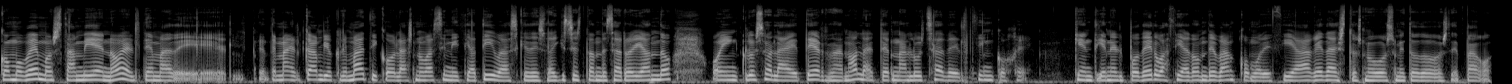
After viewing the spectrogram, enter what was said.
como vemos también, ¿no? El tema del tema del cambio climático, las nuevas iniciativas que desde aquí se están desarrollando o incluso la eterna, ¿no? La eterna lucha del 5G quién tiene el poder o hacia dónde van, como decía Águeda, estos nuevos métodos de pago.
